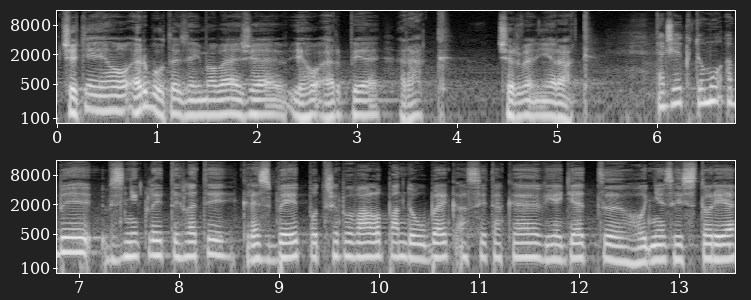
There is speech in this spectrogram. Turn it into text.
včetně jeho erbu. To je zajímavé, že jeho erb je rak, červený rak. Takže k tomu, aby vznikly tyhle ty kresby, potřeboval pan Doubek asi také vědět hodně z historie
